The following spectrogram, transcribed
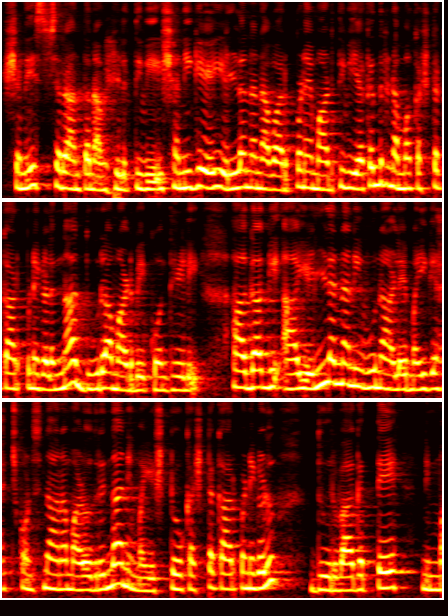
ಶನೇಶ್ವರ ಅಂತ ನಾವು ಹೇಳ್ತೀವಿ. ಶನಿಗೆ ಎಳ್ಳನ್ನು ನಾವು ಅರ್ಪಣೆ ಮಾಡ್ತೀವಿ. ಯಾಕಂದರೆ ನಮ್ಮ ಕಷ್ಟ ಕಾರ್ಪಣೆಗಳನ್ನು ದೂರ ಮಾಡಬೇಕು ಅಂತ ಹೇಳಿ. ಹಾಗಾಗಿ ಆ ಎಳ್ಳನ್ನು ನೀವು ನಾಳೆ ಮೈಗೆ ಹಚ್ಕೊಂಡು ಸ್ನಾನ ಮಾಡೋದ್ರಿಂದ ನಿಮ್ಮ ಎಷ್ಟೋ ಕಷ್ಟ ಕಾರ್ಪಣೆಗಳು ದೂರವಾಗತ್ತೆ. ನಿಮ್ಮ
